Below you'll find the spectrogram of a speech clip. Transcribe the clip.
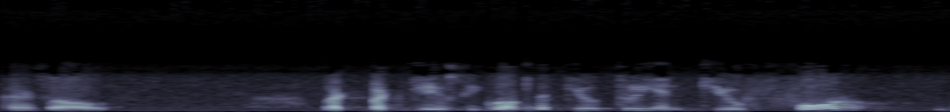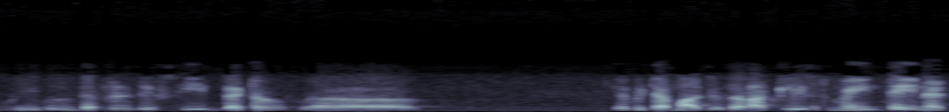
Okay, so, but but if you see, go to the Q3 and Q4, we will definitely see better uh, EBITDA margins, or at least maintain at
